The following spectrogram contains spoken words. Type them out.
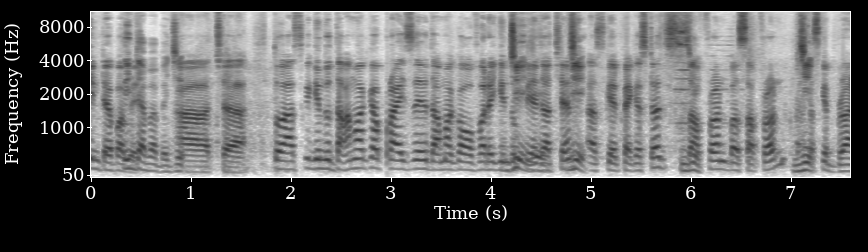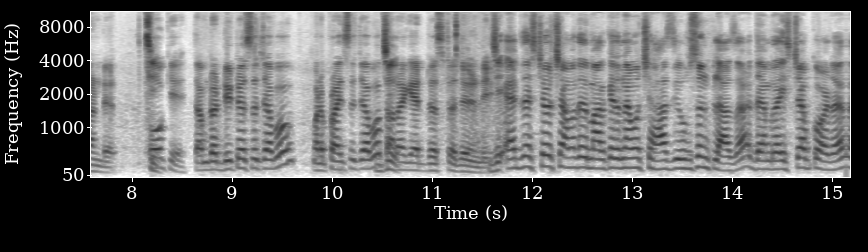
তিনটা পাবে। তিনটা পাবে জি। আচ্ছা তো আজকে কিন্তু দামাকা প্রাইসে দামাকা অফারে কিন্তু পেয়ে যাচ্ছেন। আজকে আজকের প্যাকেজটা সাফরান বা সাফরান আজকে ব্র্যান্ডের ওকে তো আমরা ডিটেইলসে যাব মানে প্রাইসে যাব তার আগে অ্যাড্রেসটা জেনে নিই। জি অ্যাড্রেসটা হচ্ছে আমাদের মার্কেটের নাম হচ্ছে Haji Hossain plaza Demra staff quarter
